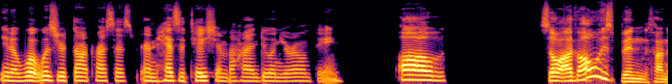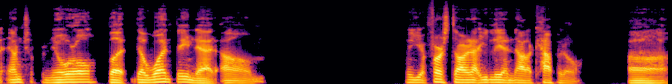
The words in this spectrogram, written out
you know, what was your thought process and hesitation behind doing your own thing? Um, so I've always been kind of entrepreneurial, but the one thing that um when you first start out, you need not a capital. Uh,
